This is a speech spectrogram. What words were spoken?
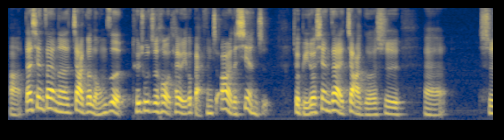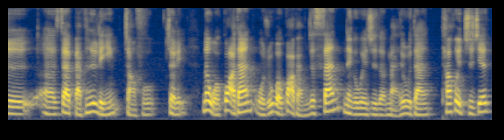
啊。但现在呢，价格笼子推出之后，它有一个百分之二的限制，就比如说现在价格是呃是呃在百分之零涨幅这里，那我挂单，我如果挂百分之三那个位置的买入单，它会直接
